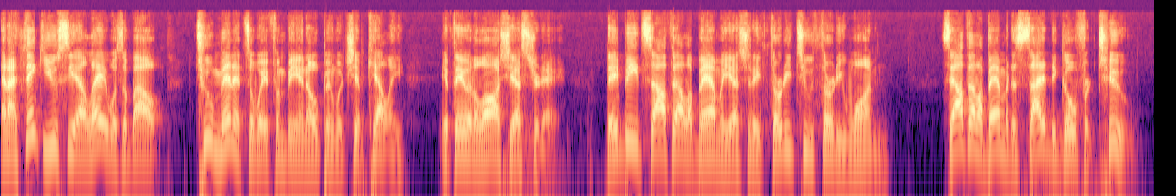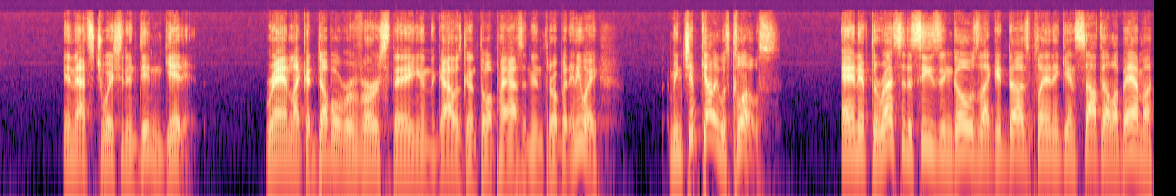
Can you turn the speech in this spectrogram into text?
And I think UCLA was about two minutes away from being open with Chip Kelly if they would have lost yesterday. They beat South Alabama yesterday 32 31. South Alabama decided to go for two in that situation and didn't get it. Ran like a double reverse thing, and the guy was going to throw a pass and didn't throw. But anyway, I mean, Chip Kelly was close. And if the rest of the season goes like it does playing against South Alabama,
